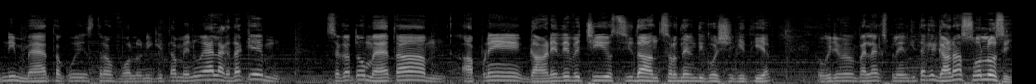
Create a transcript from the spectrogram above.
ਨਹੀਂ, ਮੈਂ ਤਾਂ ਕੋਈ ਇਸ ਤਰ੍ਹਾਂ ਫੋਲੋ ਨਹੀਂ ਕੀਤਾ। ਮੈਨੂੰ ਇਹ ਲੱਗਦਾ ਕਿ ਸਗੋਂ ਤੋਂ ਮੈਂ ਤਾਂ ਆਪਣੇ ਗਾਣੇ ਦੇ ਵਿੱਚ ਹੀ ਉਸ ਚੀਜ਼ ਦਾ ਆਨਸਰ ਦੇਣ ਦੀ ਕੋਸ਼ਿਸ਼ ਕੀਤੀ ਆ। ਕਿਉਂਕਿ ਜਿਵੇਂ ਮੈਂ ਪਹਿਲਾਂ ਐਕਸਪਲੇਨ ਕੀਤਾ ਕਿ ਗਾਣਾ ਸੋਲੋ ਸੀ,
